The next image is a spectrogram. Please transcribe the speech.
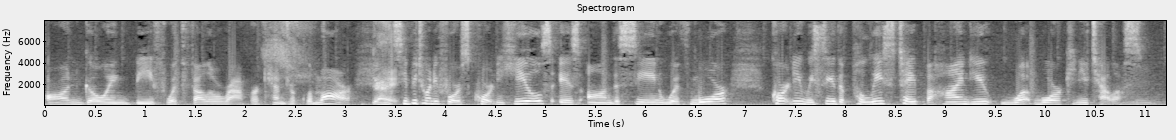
ongoing beef with fellow rapper Kendrick Lamar. Dang. CP24's Courtney Heels is on the scene with more. Courtney, we see the police tape behind you. What more can you tell us? Mm.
